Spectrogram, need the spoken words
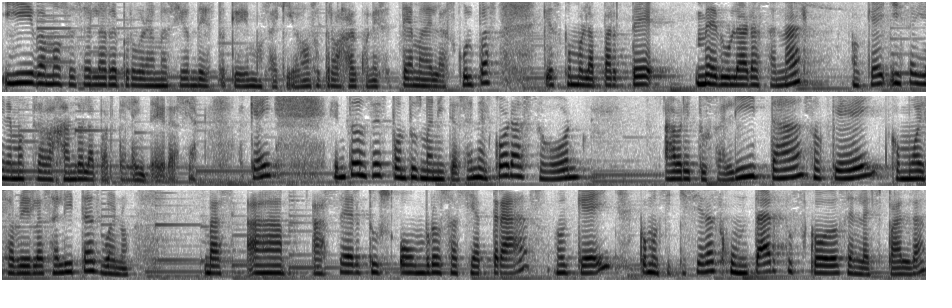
Y vamos a hacer la reprogramación de esto que vimos aquí. Vamos a trabajar con ese tema de las culpas, que es como la parte medular a sanar ¿ok? Y seguiremos trabajando la parte de la integración, ¿ok? Entonces pon tus manitas en el corazón, abre tus alitas, ¿ok? ¿Cómo es abrir las alitas? Bueno, vas a hacer tus hombros hacia atrás, ¿ok? Como si quisieras juntar tus codos en la espalda,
